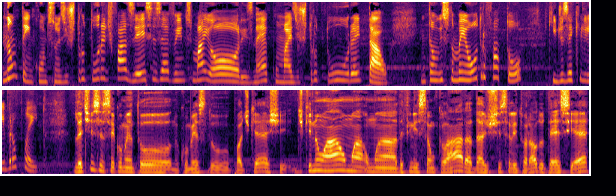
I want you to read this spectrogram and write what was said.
não têm condições e estrutura de fazer esses eventos maiores, né, com mais estrutura e tal. Então isso também é outro fator que desequilibra o pleito. Letícia, você comentou no começo do podcast de que não há uma, uma definição clara da Justiça Eleitoral, do TSE,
